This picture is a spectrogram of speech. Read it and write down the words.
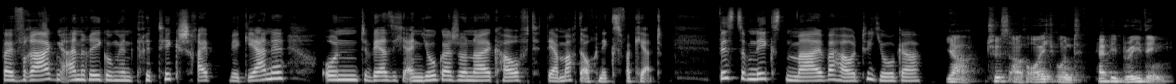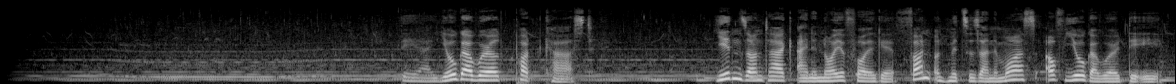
Bei Fragen, Anregungen, Kritik schreibt mir gerne und wer sich ein Yoga-Journal kauft, der macht auch nichts verkehrt. Bis zum nächsten Mal bei How to Yoga. Ja, tschüss auch euch und happy breathing. Der Yoga World Podcast. Jeden Sonntag eine neue Folge von und mit Susanne Moors auf yogaworld.de.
